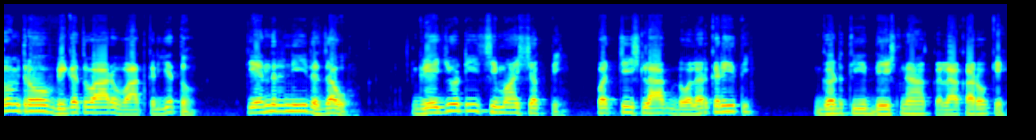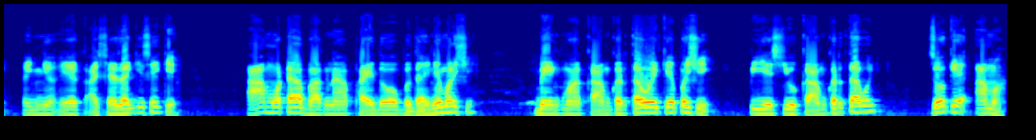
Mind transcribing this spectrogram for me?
તો મિત્રો, વિગતવાર વાત કરીએ તો, કેન્દ્રની રજાઓ. ગ્રેજ્યુએટી સીમા શક્તિ પચીસ લાખ ડોલર કરી હતી. ગઢથી દેશના કલાકારો કે અન્ય એક આશા જાગી છે કે આ મોટા ભાગના ફાયદો બધાને મળશે. બેંકમાં કામ કરતા હોય કે પછી પીએસયુ કામ કરતા હોય, જો કે આમાં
